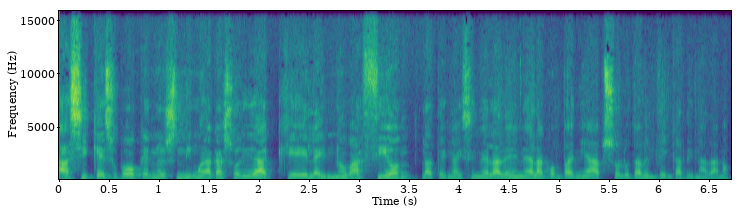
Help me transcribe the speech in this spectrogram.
así que supongo que no es ninguna casualidad que la innovación la tengáis en el ADN de la compañía absolutamente incardinada. ¿no?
